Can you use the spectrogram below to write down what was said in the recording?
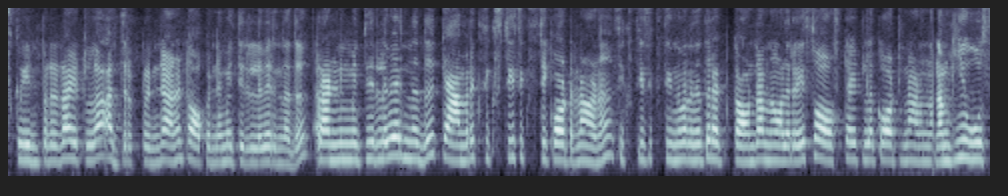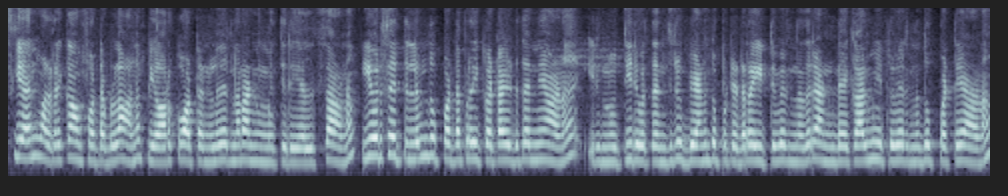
സ്ക്രീൻ പ്രിന്റഡ് ആയിട്ടുള്ള അജ്രക് പ്രിന്റ് ആണ് ടോപ്പിന്റെ മെറ്റീരിയൽ വരുന്നത്. റണ്ണിങ് മെറ്റീരിയൽ വരുന്നത് ക്യാമറ സിക്സ്റ്റി സിക്സ്റ്റി കോട്ടൺ ആണ്. സിക്സ്റ്റി സിക്സ്റ്റി എന്ന് പറയുന്നത് ത്രെഡ് കൗണ്ട് ആണ്. വളരെ സോഫ്റ്റ് ആയിട്ടുള്ള കോട്ടൺ ആണ്. നമുക്ക് യൂസ് ചെയ്യാൻ വളരെ കംഫർട്ടബിൾ ആണ്. പ്യുർ കോട്ടണിൽ വരുന്ന റണ്ണിങ് മെറ്റീരിയൽസ് ആണ്. ഈ ഒരു സെറ്റിലും ദുപ്പട്ട പ്രീകട്ട് ആയിട്ട് തന്നെയാണ്. ഇരുന്നൂറ്റി ഇരുപത്തഞ്ച് രൂപയാണ് ദുപ്പട്ടയുടെ റേറ്റ് വരുന്നത്. രണ്ടേകാൽ മീറ്റർ വരുന്ന ദുപ്പട്ടയാണ്.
